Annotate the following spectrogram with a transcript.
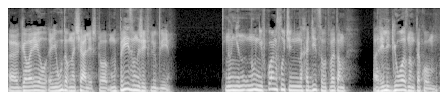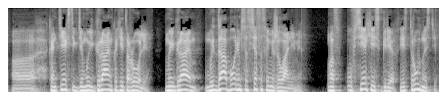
э, говорил Иуда в начале, что мы призваны жить в любви. Ну, не, ну, ни в коем случае не находиться вот в этом религиозном таком э, контексте, где мы играем какие-то роли. Мы играем, мы, да, боремся все со своими желаниями – у нас у всех есть грех, есть трудности,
